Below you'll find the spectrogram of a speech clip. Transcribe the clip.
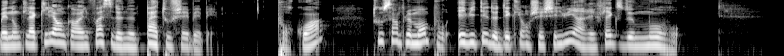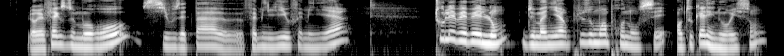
Mais donc la clé, encore une fois, c'est de ne pas toucher bébé. Pourquoi? Tout simplement pour éviter de déclencher chez lui un réflexe de Moreau. Le réflexe de Moreau, si vous n'êtes pas euh, familier ou familière, tous les bébés l'ont de manière plus ou moins prononcée, en tout cas les nourrissons,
